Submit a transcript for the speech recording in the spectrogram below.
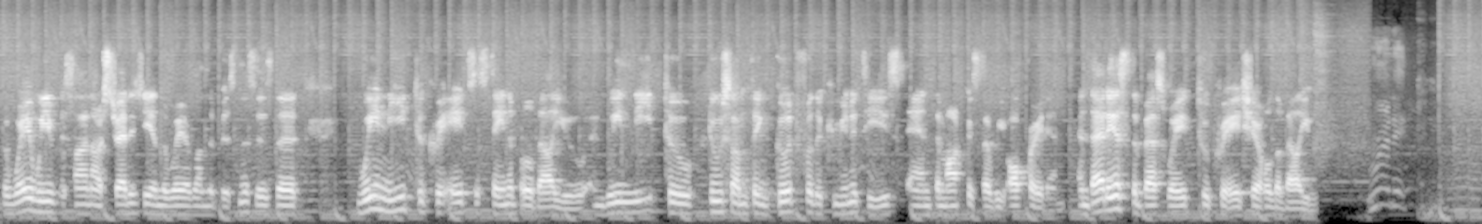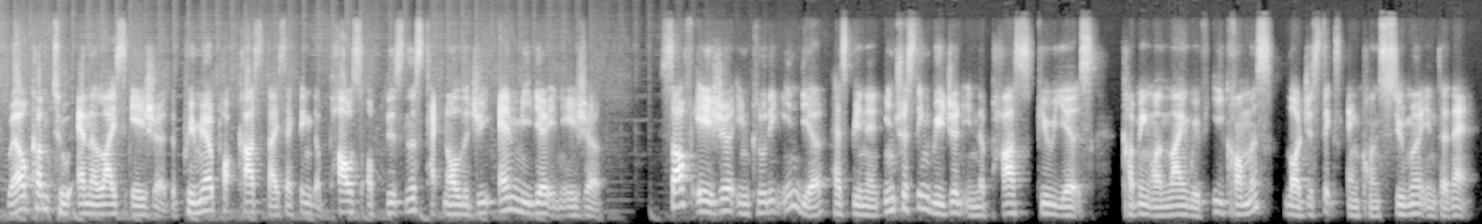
The way we design our strategy and the way I run the business is that we need to create sustainable value and we need to do something good for the communities and the markets that we operate in. And that is the best way to create shareholder value. Welcome to Analyze Asia, the premier podcast dissecting the pulse of business, technology, and media in Asia. South Asia, including India, has been an interesting region in the past few years, coming online with e commerce, logistics, and consumer internet.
